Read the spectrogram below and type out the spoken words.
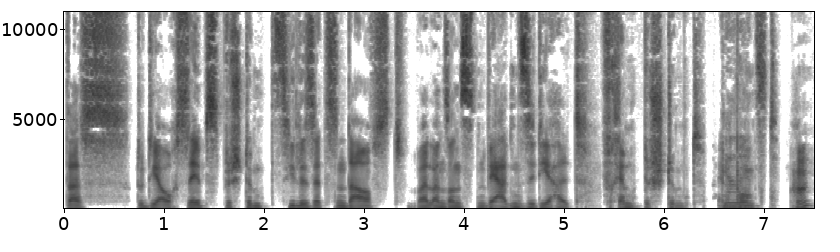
dass du dir auch selbstbestimmt Ziele setzen darfst, weil ansonsten werden sie dir halt fremdbestimmt. Ein Punkt. Hm?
